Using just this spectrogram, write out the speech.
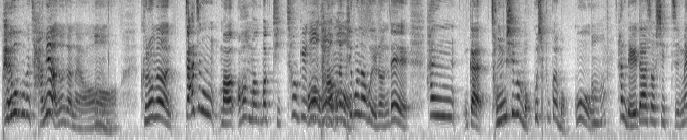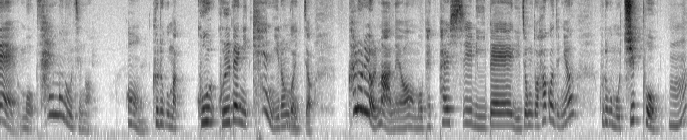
배고프면 잠이 안 오잖아요. 어. 그러면 짜증 막, 어, 막, 막 뒤척이고 어, 어, 다음날 어. 피곤하고 이런데 한, 그러니까 점심은 먹고 싶은 걸 먹고 어. 한 네다섯 시쯤에 뭐 삶은 오징어 어. 그리고 막 골, 골뱅이 캔 이런 거 어. 있죠. 칼로리 얼마 안 해요. 뭐 180, 200 이 정도 하거든요. 그리고 뭐 쥐포 음?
